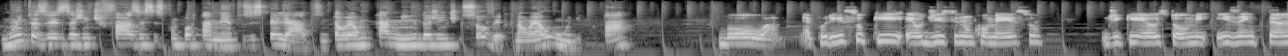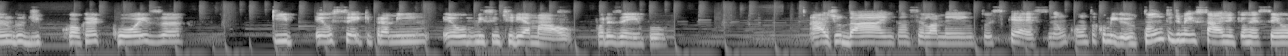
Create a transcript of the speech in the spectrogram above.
muitas vezes a gente faz esses comportamentos espelhados. Então, é um caminho da gente dissolver. Não é o único, tá? Boa. É por isso que eu disse no começo de que eu estou me isentando de qualquer coisa que eu sei que para mim eu me sentiria mal. Por exemplo, ajudar em cancelamento, esquece, não conta comigo. O tanto de mensagem que eu recebo,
